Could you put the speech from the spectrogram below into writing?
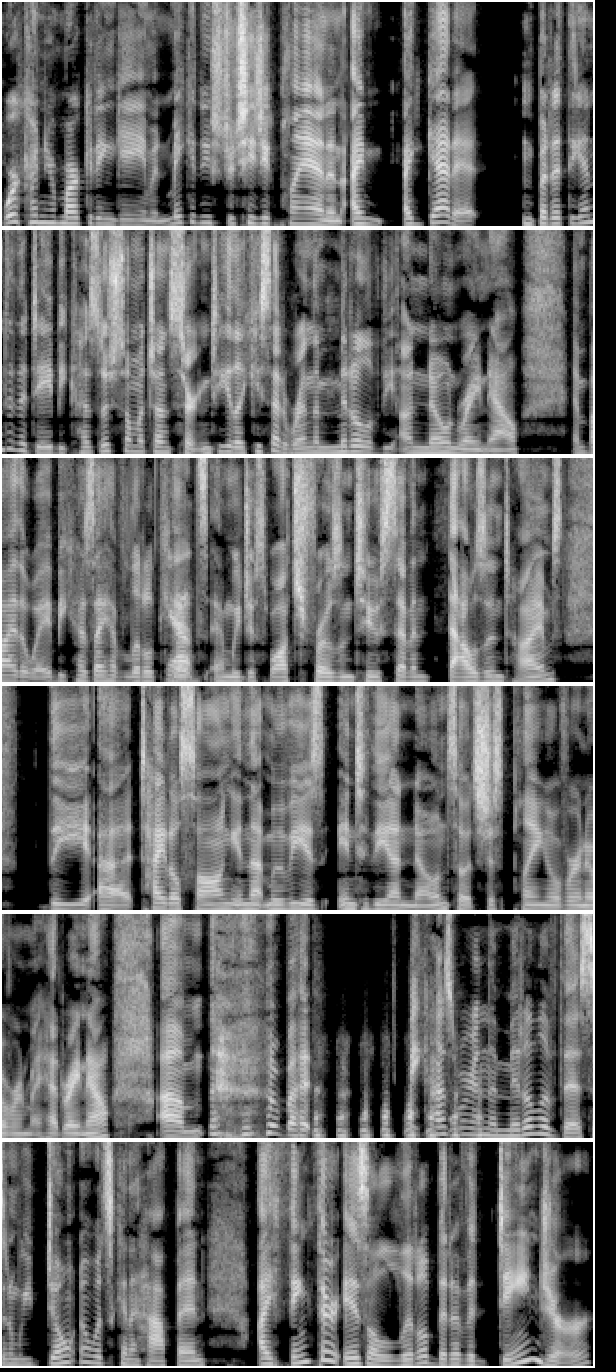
work on your marketing game and make a new strategic plan. And I I get it. But at the end of the day, because there's so much uncertainty, like you said, we're in the middle of the unknown right now. And by the way, because I have little Yeah. kids and we just watched Frozen 2 7,000 times, the uh, title song in that movie is Into the Unknown. So it's just playing over and over in my head right now. Um, but because we're in the middle of this and we don't know what's going to happen, I think there is a little bit of a danger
